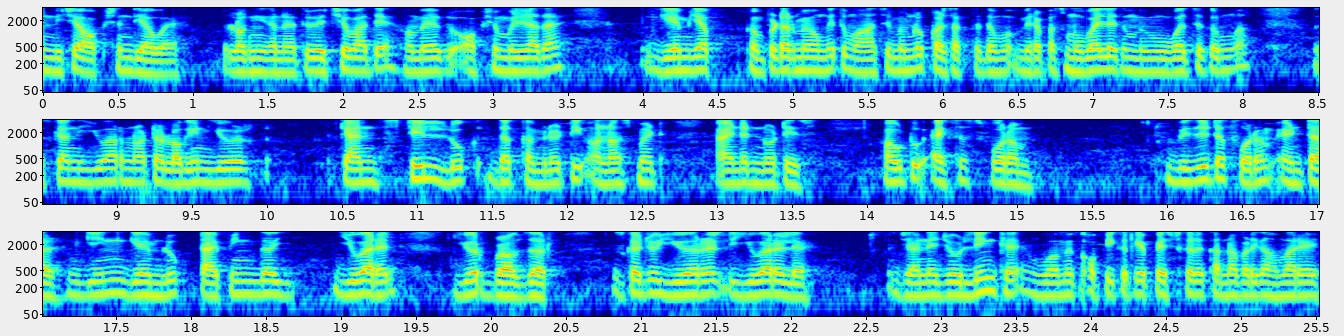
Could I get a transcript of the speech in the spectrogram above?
नीचे ऑप्शन दिया हुआ है लॉगिन करना है। तो ये अच्छी बात है, हमें ऑप्शन मिल जाता है। गेम या कंप्यूटर में होंगे तो वहाँ से भी हम लोग कर सकते हैं तो मेरे पास मोबाइल है तो मैं मोबाइल से करूँगा। उसके अंदर you are not a log in your can still look the community announcement and notice how to access forum visit a forum enter in game look typing the U R L your browser उसका जो U R L U R L U, R L लिंक है, वो हमें कॉपी करके पेस्ट कर, करना पड़ेगा हमारे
